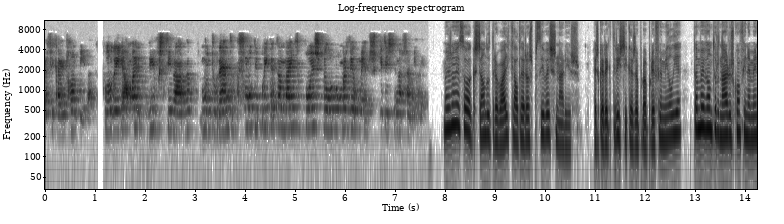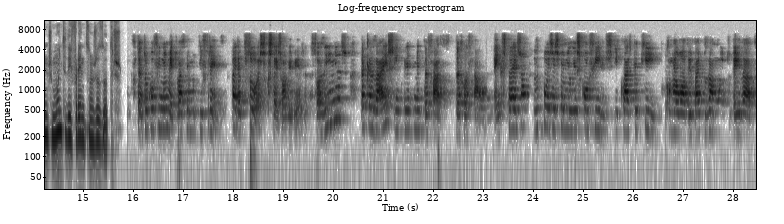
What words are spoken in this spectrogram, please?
a ficar interrompida. Logo aí há uma diversidade muito grande que se multiplica também depois pelo número de elementos que existem na família. Mas não é só a questão do trabalho que altera os possíveis cenários. As características da própria família também vão tornar os confinamentos muito diferentes uns dos outros. Confinamento vai ser muito diferente para pessoas que estejam a viver sozinhas, para casais, independentemente da fase da relação em que estejam, depois as famílias com filhos, e claro que aqui, como é óbvio, vai pesar muito a idade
